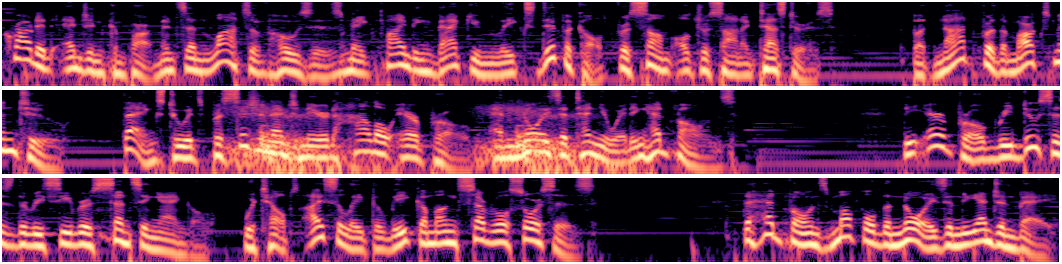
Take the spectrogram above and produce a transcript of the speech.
Crowded engine compartments and lots of hoses make finding vacuum leaks difficult for some ultrasonic testers. But not for the Marksman 2, thanks to its precision-engineered hollow air probe and noise-attenuating headphones. The air probe reduces the receiver's sensing angle, which helps isolate the leak among several sources. The headphones muffle the noise in the engine bay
